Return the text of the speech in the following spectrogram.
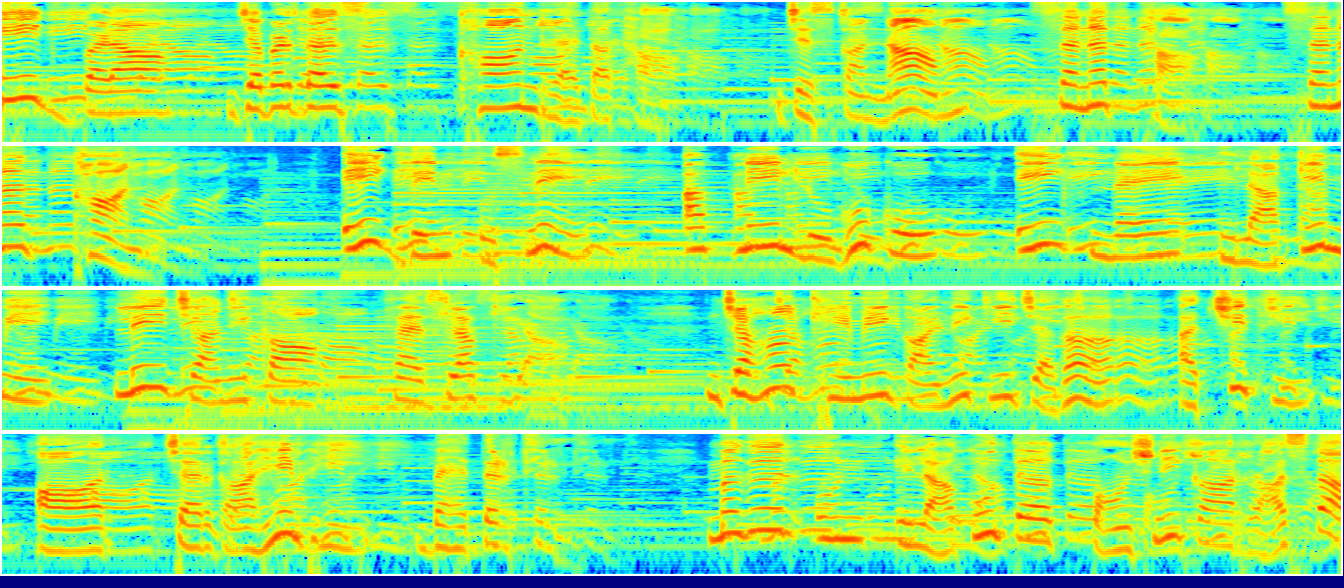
एक बड़ा ज़बरदस्त खान रहता था। जिसका नाम सनत था, सनत खान। एक दिन उसने अपने लोगों को एक नए इलाके में ले जाने का फैसला किया, जहाँ खेमे गाड़ने की जगह अच्छी थी और चरगाहें भी बेहतर थी। मगर उन इलाकों तक पहुँचने का रास्ता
